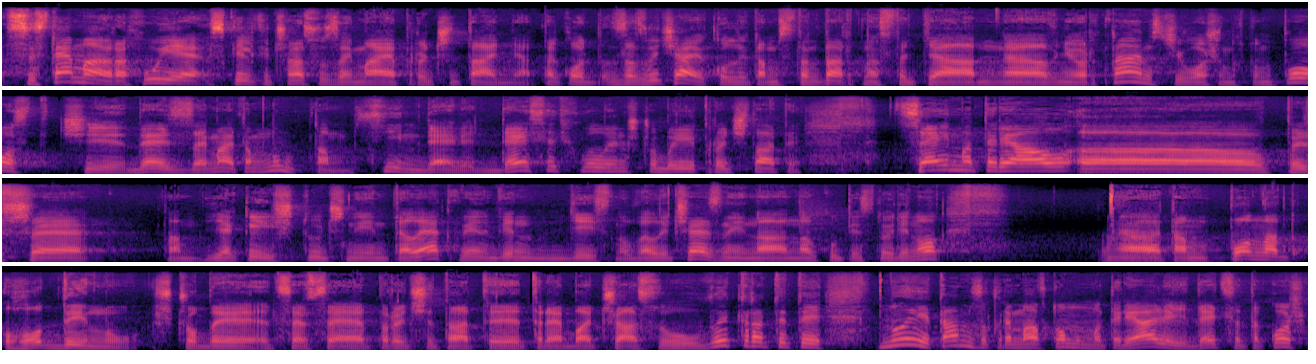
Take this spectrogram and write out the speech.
Система рахує, скільки часу займає прочитання. Так, от зазвичай, коли там стандартна стаття в New York Times чи Washington Post, чи десь займає там ну там 7, 9, 10 хвилин, щоб її прочитати. Цей матеріал е, пише там який штучний інтелект. Він він дійсно величезний на, на купі сторінок. Е, там понад годину, щоб це все прочитати, треба часу витратити. Ну і там, зокрема, в тому матеріалі йдеться також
